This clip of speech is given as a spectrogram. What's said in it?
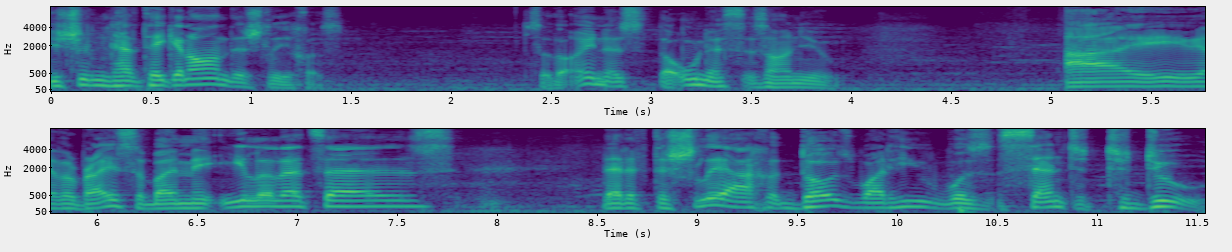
You shouldn't have taken on the shlichus. So the onus, the onus is on you. I have a brisa by Me'ila that says that if the shliach does what he was sent to do,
